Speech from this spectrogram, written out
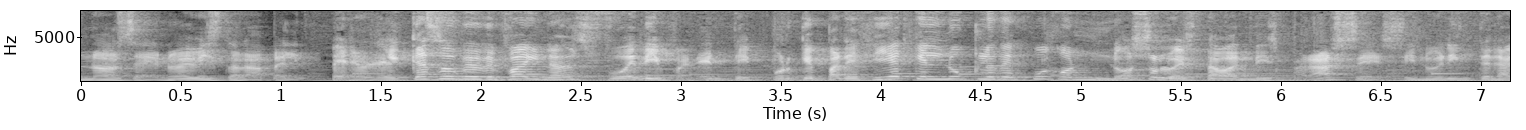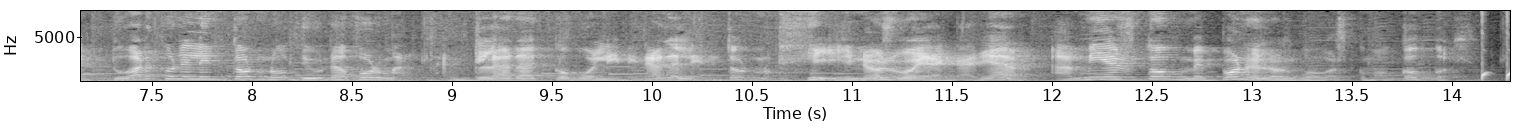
No sé, no he visto la peli. Pero en el caso de The Finals fue diferente, porque parecía que el núcleo de juego no solo estaba en dispararse, sino en interactuar con el entorno de una forma tan clara como eliminar el entorno. Y no os voy a engañar, a mí esto me pone los huevos como cocos. look.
